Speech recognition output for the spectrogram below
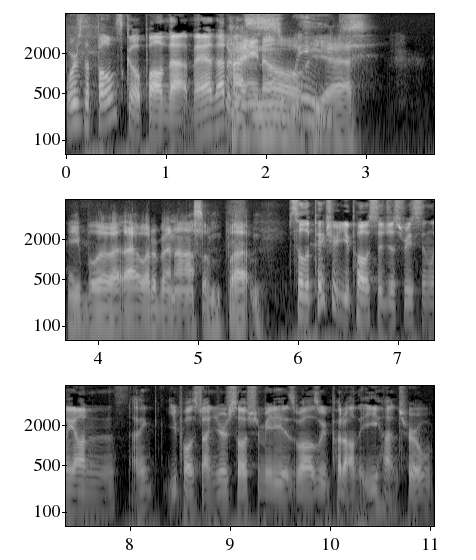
Where's the phone scope on that, man? That'd be I know, Sweet. yeah. He blew it. That would have been awesome. But So the picture you posted just recently on, I think you posted on your social media as well as we put on the eHunter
